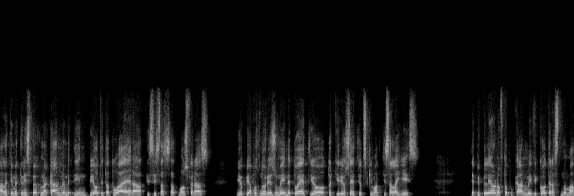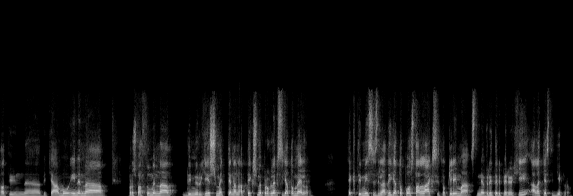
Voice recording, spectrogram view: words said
αλλά και μετρήσεις που έχουν να κάνουν με την ποιότητα του αέρα, της σύστασης της ατμόσφαιρας, η οποία όπως γνωρίζουμε είναι το, αίτιο, το κυρίως αίτιο της κλιματικής αλλαγής. Επιπλέον αυτό που κάνουμε ειδικότερα στην ομάδα την ε, δικιά μου είναι να προσπαθούμε να δημιουργήσουμε και να αναπτύξουμε προβλέψεις για το μέλλον. Εκτιμήσεις δηλαδή για το πώς θα αλλάξει το κλίμα στην ευρύτερη περιοχή αλλά και στην Κύπρο.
